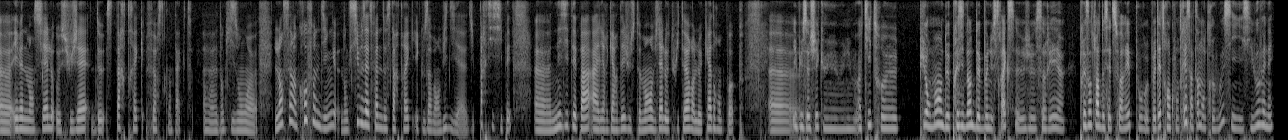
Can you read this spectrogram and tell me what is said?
euh, événementielle au sujet de Star Trek First Contact. Euh, donc ils ont euh, lancé un crowdfunding. Donc si vous êtes fan de Star Trek et que vous avez envie d'y euh, participer, n'hésitez pas à aller regarder justement via le Twitter le cadran pop. Euh, Et puis sachez que, à titre purement de présidente de Bonus Tracks, je serai présente lors de cette soirée pour peut-être rencontrer certains d'entre vous si, si vous venez.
